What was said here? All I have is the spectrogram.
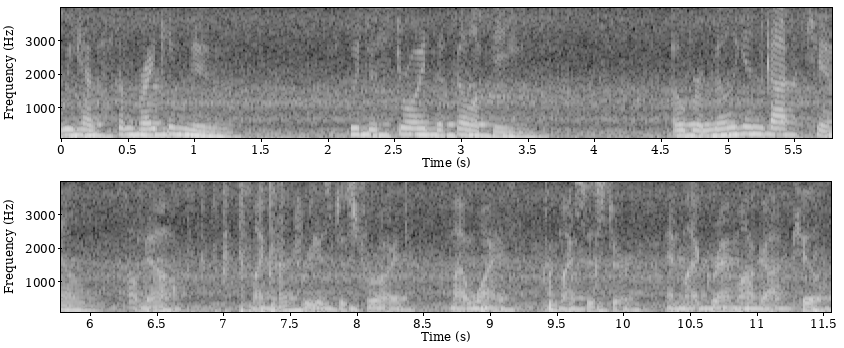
We have some breaking news. Who destroyed the Philippines? Over a million got killed. Oh no. My country is destroyed. My wife, my sister, and my grandma got killed.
